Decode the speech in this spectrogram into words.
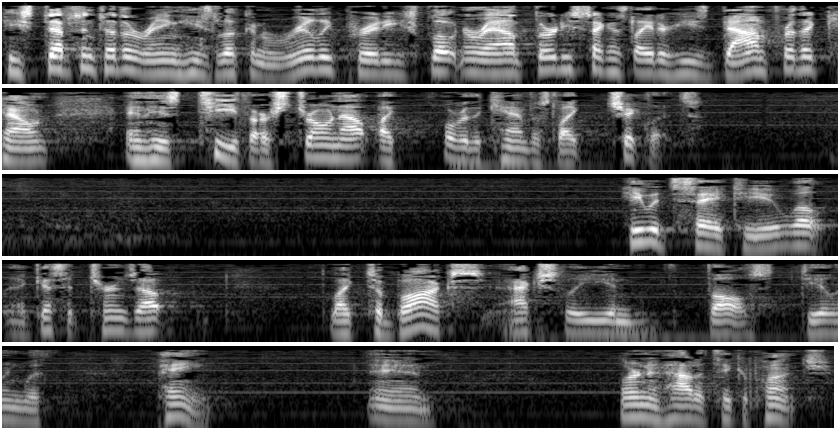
He steps into the ring. He's looking really pretty. He's floating around. 30 seconds later, he's down for the count, and his teeth are strewn out like over the canvas like chiclets. He would say to you, Well, I guess it turns out like to box actually involves dealing with pain and learning how to take a punch.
